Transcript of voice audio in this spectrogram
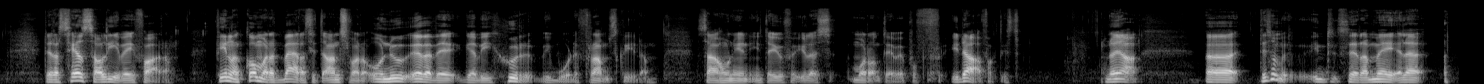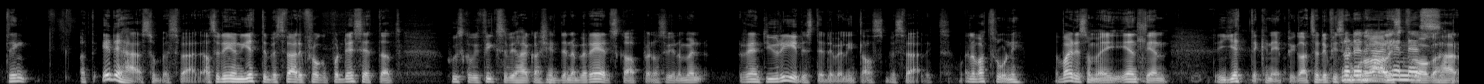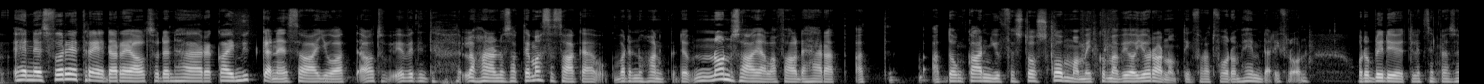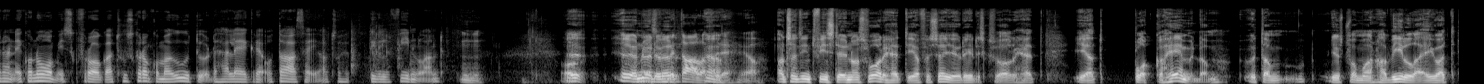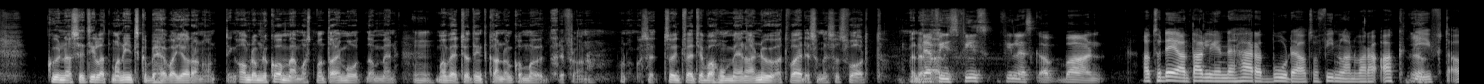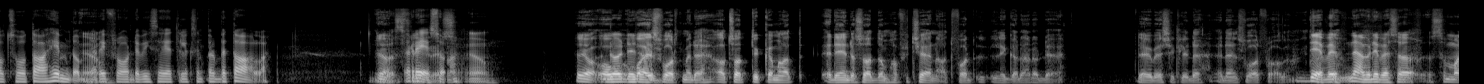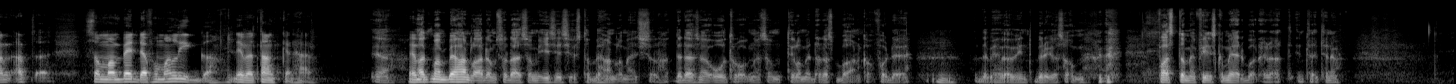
Deras hälsa och liv är i fara. Finland kommer att bära sitt ansvar och nu överväger vi hur vi borde framskrida, sa hon i en intervju för Yles morgon-TV idag faktiskt. Nåja, det som intresserar mig, eller att tänk, att är det här så besvärligt? Alltså det är ju en jättebesvärlig fråga på det sättet att hur ska vi fixa, vi har kanske inte den här beredskapen och så vidare, men rent juridiskt är det väl inte alls besvärligt? Eller vad tror ni? Vad är det som är egentligen det knepiga? Alltså det finns No, en den här, moralisk hennes, fråga här. hennes företrädare, alltså den här Kai Mykkänen sa ju att, alltså, jag vet inte, han har nog sagt en massa saker, vad det nu han, det, någon sa i alla fall det här att, att, att de kan ju förstås komma, men inte kommer vi att göra någonting för att få dem hem därifrån. Och då blir det ju till exempel en sån här ekonomisk fråga, att hur ska de komma ut ur det här lägret och ta sig alltså till Finland? Och, Ja, ja, nu är det väl- betala för ja. det. Ja. Alltså inte finns det ju någon svårighet i och för sig juridisk svårighet i att plocka hem dem. Utan just vad man har vilja är ju att kunna se till att man inte ska behöva göra någonting. Om de nu kommer måste man ta emot dem men Mm. man vet ju att inte kan de komma ut därifrån på något sätt. Så inte vet jag vad hon menar nu, att vad är det som är så svårt med det Där här. finns finsk, finländska barn Alltså det är antagligen det här att borde alltså Finland vara aktivt, alltså ta hem dem därifrån, det vill säga till exempel betala. ja. resorna. Ja. Ja, och det vad är svårt med det? Alltså att tycker man att är det ändå så att de har förtjänat att få ligga där och dö? Det är ju basically det, är det en svår fråga. Det är väl, nej, men det är väl så som man, att, som man bäddar får man ligga. Det är väl tanken här. Ja, Men- att man behandlar dem sådär som Isis just har behandlat människor. Det där som är otrogna som till och med deras barn kan få dö. Mm. Det behöver vi inte bry oss om. Fast de är finska medborgare, att, inte vet jag nu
